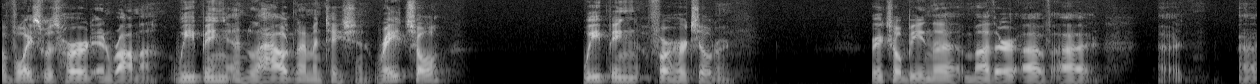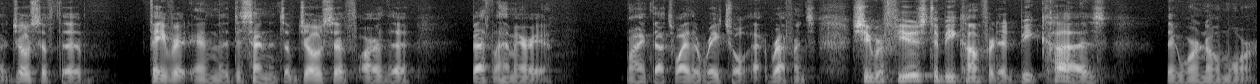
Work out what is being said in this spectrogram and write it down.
A voice was heard in Ramah, weeping and loud lamentation. Rachel weeping for her children. Rachel being the mother of uh, uh, uh, Joseph, the favorite, and the descendants of Joseph are the Bethlehem area, right? That's why the Rachel uh, reference. She refused to be comforted because they were no more.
